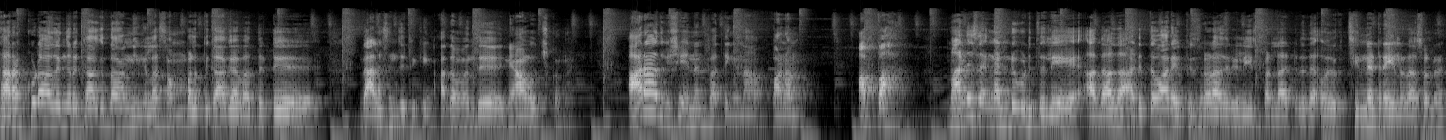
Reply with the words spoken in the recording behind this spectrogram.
தரக்கூடாதுங்கிறதுக்காக தான் நீங்களாம் சம்பளத்துக்காக வந்துட்டு வேலை செஞ்சுட்ருக்கீங்க அதை வந்து ஞாபகம் வச்சுக்கோங்க. ஆறாவது விஷயம் என்னன்னு பார்த்தீங்கன்னா பணம். அப்பா மனுஷன் கண்டுபிடிச்சதுலேயே அதாவது அடுத்த வாரம் எபிசோட அதை ரிலீஸ் பண்ணலான்றத ஒரு சின்ன ட்ரெய்லராக சொல்கிறேன்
